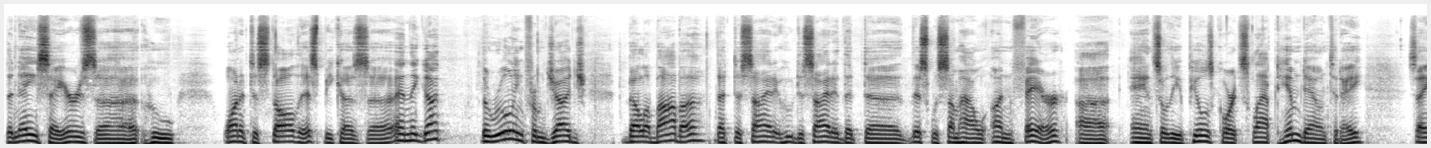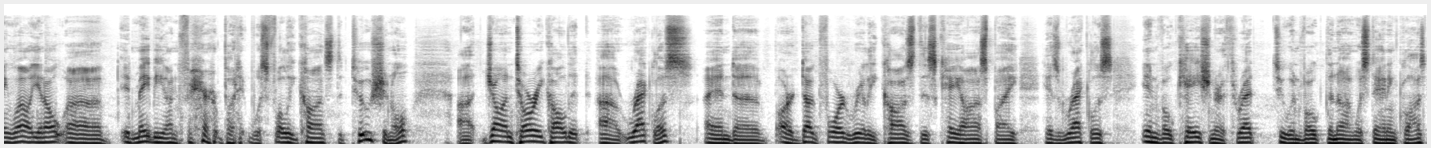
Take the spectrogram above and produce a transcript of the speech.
the naysayers uh, who wanted to stall this because, uh, and they got the ruling from Judge Belobaba that decided who decided that uh, this was somehow unfair, uh, and so the appeals court slapped him down today saying, well, you know, uh, it may be unfair, but it was fully constitutional. Uh, John Tory called it uh, reckless, and uh, or Doug Ford really caused this chaos by his reckless invocation or threat to invoke the notwithstanding clause.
